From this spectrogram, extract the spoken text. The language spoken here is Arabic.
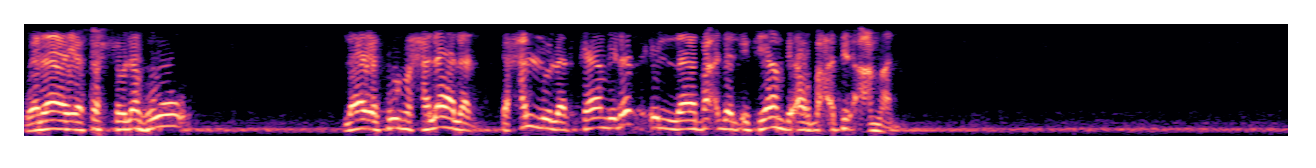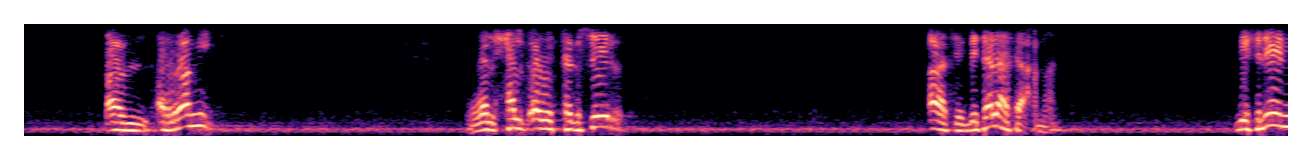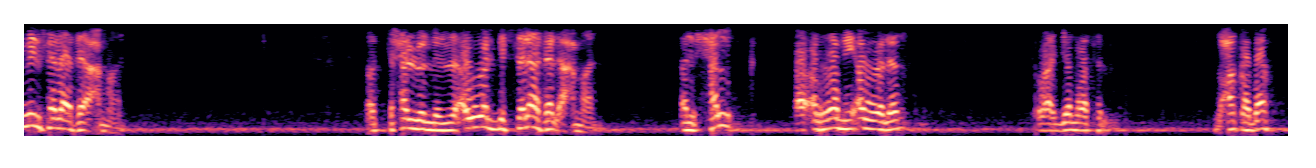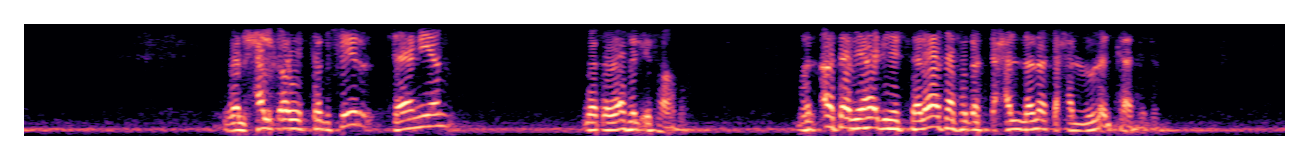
ولا يصح له لا يكون حلالا تحللا كاملا إلا بعد الإتيان بأربعة الأعمال. الرمي والحلق أو التقصير آسف بثلاثة أعمال. باثنين من ثلاثة أعمال. التحلل الأول بالثلاثة الأعمال. الحلق الرمي أولا جمرة العقبة. والحلق أو التبصير ثانيا وطواف الإفاضة من أتى بهذه الثلاثة فقد تحلل تحللا كاملا.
